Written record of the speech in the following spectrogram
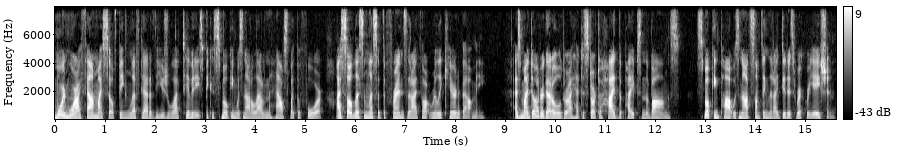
More and more, I found myself being left out of the usual activities because smoking was not allowed in the house like before. I saw less and less of the friends that I thought really cared about me. As my daughter got older, I had to start to hide the pipes and the bongs. Smoking pot was not something that I did as recreation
